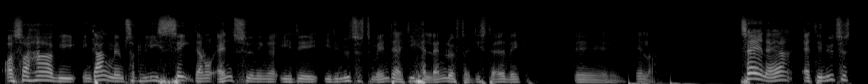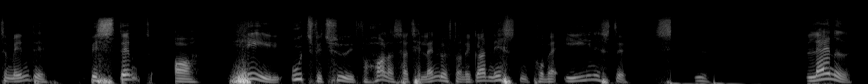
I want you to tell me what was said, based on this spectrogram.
Og så har vi en gang imellem, så kan vi lige se, at der er nogle antydninger i det, i det nye testamente, at de her landløfter, de stadigvæk øh, gælder. Sagen er, at det nye testamente bestemt og helt utvetydigt forholder sig til landløfterne. Det gør næsten på hver eneste side. Landet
